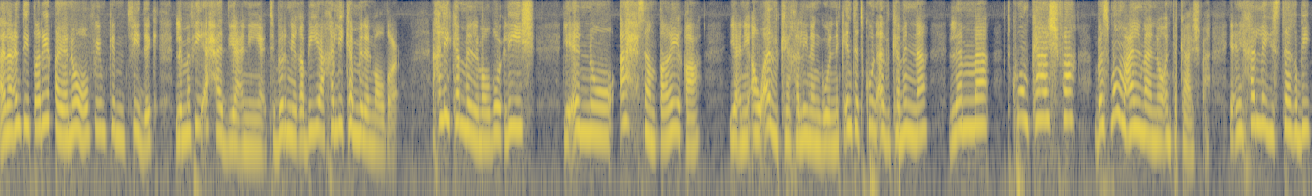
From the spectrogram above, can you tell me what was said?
أنا عندي طريقة يا نوف يمكن تفيدك. لما في أحد يعني يعتبرني غبية أخليه يكمل الموضوع. أخليه يكمل الموضوع. ليش؟ لأنه أحسن طريقة يعني أو أذكى خلينا نقول إنك أنت تكون أذكى منه لما تكون كاشفة بس مو معلمة إنه أنت كاشفة. يعني خله يستغبي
